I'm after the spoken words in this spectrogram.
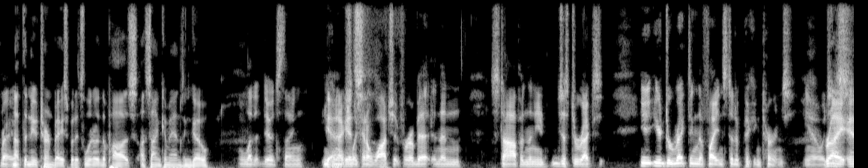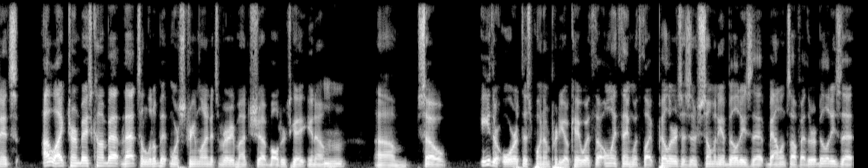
Right. Not the new turn-based, but it's literally the pause, assign commands, and go. let it do its thing. You Yeah, can actually kind of watch it for a bit and then stop, and then you just direct. You, you're directing the fight instead of picking turns. You know, which right, is- and it's. I like turn-based combat. That's a little bit more streamlined. It's very much uh, Baldur's Gate, you know. Mhm. Um, so either or at this point, I'm pretty okay with. The only thing with like pillars is there's so many abilities that balance off other abilities that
